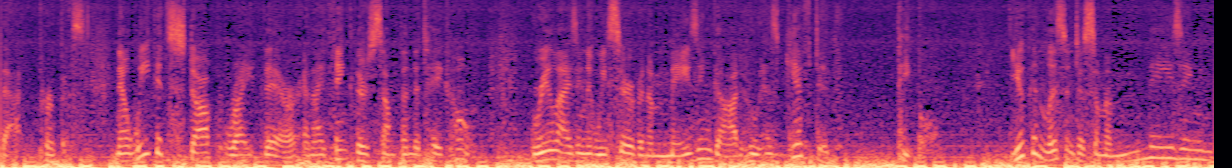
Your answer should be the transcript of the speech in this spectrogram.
that purpose. Now, we could stop right there, and I think there's something to take home. Realizing that we serve an amazing God who has gifted people. You can listen to some amazing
